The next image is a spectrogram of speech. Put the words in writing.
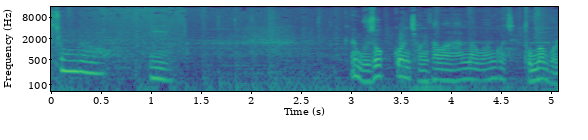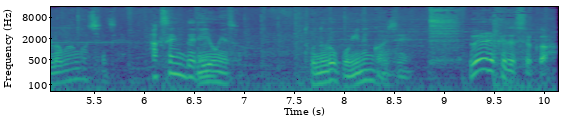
그 정도. 그냥 무조건 장사만 하려고 한 거지. 돈만 벌려고 한 거지 이제. 학생들이 이용해서. 돈으로 보이는 거지. 왜 이렇게 됐을까?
